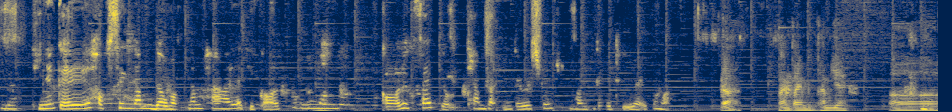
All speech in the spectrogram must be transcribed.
Dạ. thì những cái học sinh năm đầu hoặc năm hai là thì có có được phép kiểu tham gia những cái research hoặc những cái thứ đấy không ạ? Hoàn toàn được tham gia Ờ,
